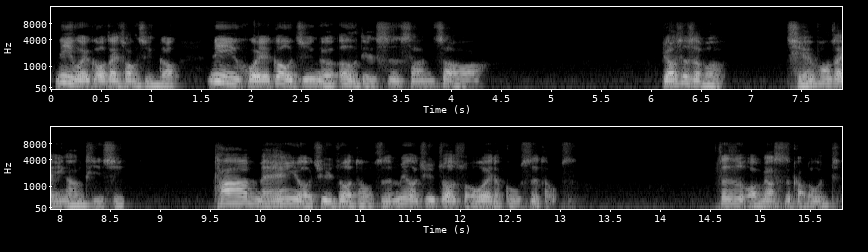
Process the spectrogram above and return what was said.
逆回购再创新高，逆回购金额二点四三兆啊，表示什么？钱放在银行体系，他没有去做投资，没有去做所谓的股市投资，这是我们要思考的问题。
